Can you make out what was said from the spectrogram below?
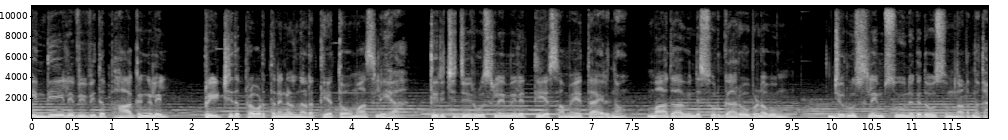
ഇന്ത്യയിലെ വിവിധ ഭാഗങ്ങളിൽ പ്രീക്ഷിത പ്രവർത്തനങ്ങൾ നടത്തിയ തോമസ് ലിഹ തിരിച്ച് ജെറൂസലേമിലെത്തിയ സമയത്തായിരുന്നു മാതാവിന്റെ സ്വർഗാരോപണവും ജെറൂസലേം സൂനകദോസും നടന്നത്.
